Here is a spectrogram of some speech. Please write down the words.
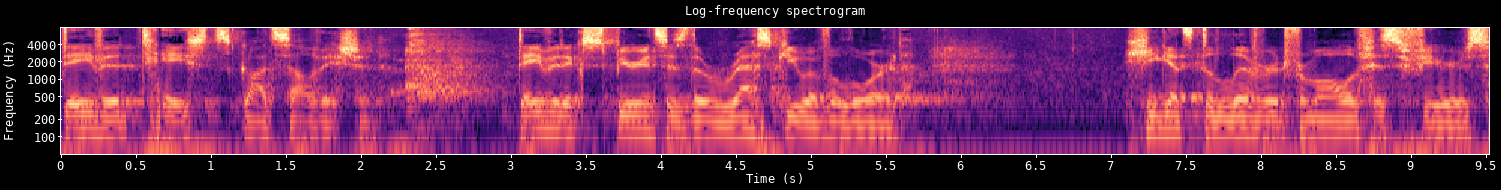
David tastes God's salvation. David experiences the rescue of the Lord. He gets delivered from all of his fears.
